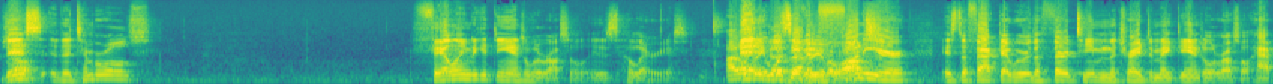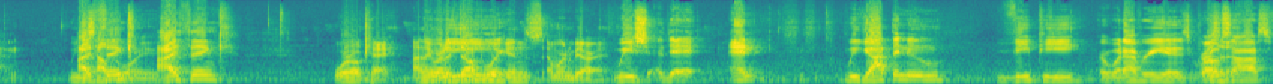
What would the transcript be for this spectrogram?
This the Timberwolves failing to get D'Angelo Russell is hilarious. I don't and think what's even big of a loss. funnier is the fact that we were the third team in the trade to make D'Angelo Russell happen. We I helped think the Warriors. I think we're okay. I think we're gonna dump Wiggins and we're gonna be all right. We sh- they- and we got the new VP or whatever he is, President. Rosas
